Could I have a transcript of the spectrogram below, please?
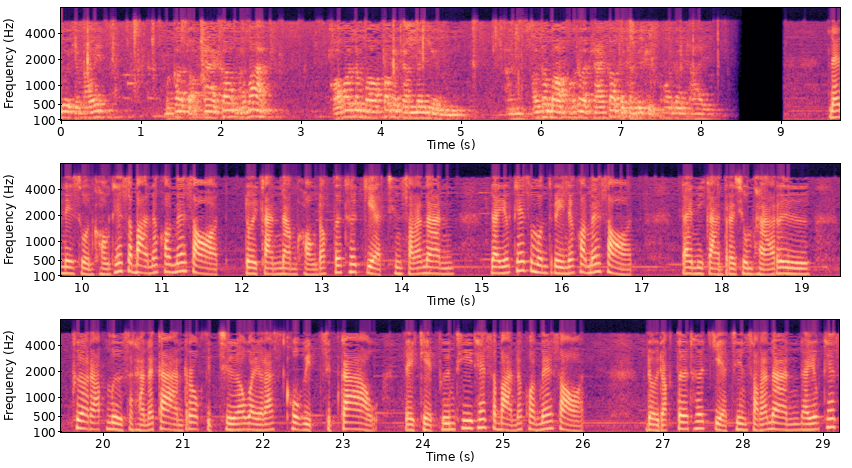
ด้วยใช่ไหมมันก็ตอบได้ก็หมายว่าของอสมก็ไปทำในหนึ่งอันอสมของดอนชัยก็ไปทำในกลุ่มอดอนชัยและในส่วนของเทศบาลนครแม่สอด โดยการนำของดรเทิดเกียรติชินสารนันนายกเทศมนตรีนครแม่สอด ได้มีการประชุมหารือ เพื่อรับมือสถานการณ์โรคติดเชื้อไวรัสโควิด -19 ในเขตพื้นที่เทศบาลนครแม่สอด โดยดรเทิดเกียรติชินสารนันนายกเทศ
